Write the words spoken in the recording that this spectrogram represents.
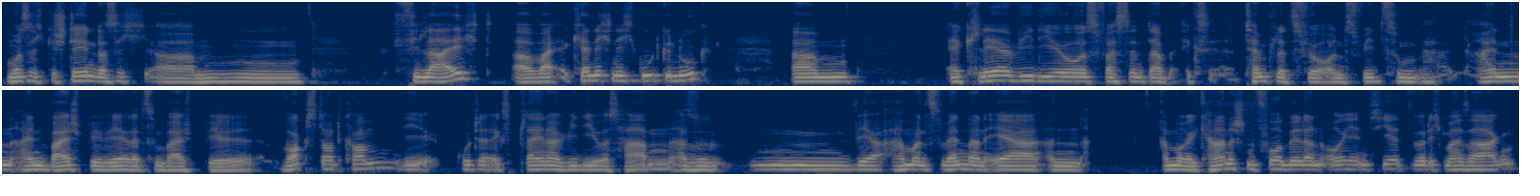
Muss ich gestehen, dass ich ähm, vielleicht, aber kenne ich nicht gut genug. Ähm, Erklärvideos, was sind da Ex Templates für uns? Wie zum ein ein Beispiel wäre zum Beispiel Vox.com, die gute Explainer-Videos haben. Also, hm, wir haben uns, wenn dann eher an amerikanischen Vorbildern orientiert, würde ich mal sagen.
